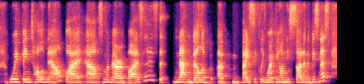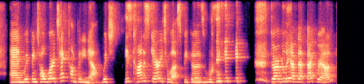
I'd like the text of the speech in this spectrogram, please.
we've been told now by our, some of our advisors that Nat and Bell are, are basically working on this side of the business. And we've been told we're a tech company now, which is kind of scary to us because we don't really have that background.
